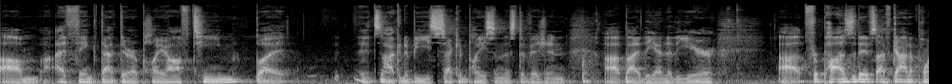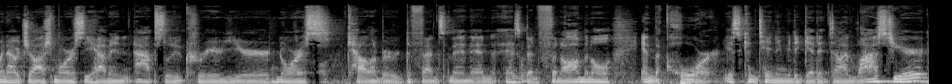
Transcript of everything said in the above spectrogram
Um, I think that they're a playoff team, but it's not going to be second place in this division uh, by the end of the year. Uh, for positives, I've got to point out Josh Morrissey having an absolute career year, Norris caliber defenseman, and has been phenomenal. And the core is continuing to get it done. Last year,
